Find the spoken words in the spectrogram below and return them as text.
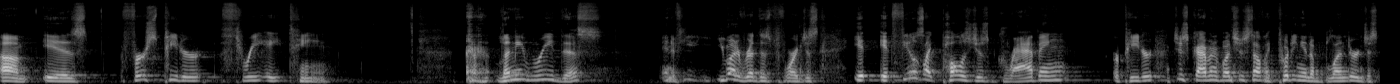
um, is 1 Peter 3.18. Let me read this. And if you, you might have read this before, just it, it feels like Paul is just grabbing, or Peter, just grabbing a bunch of stuff, like putting it in a blender and just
